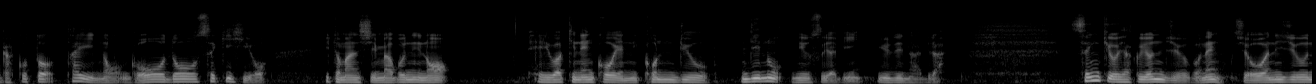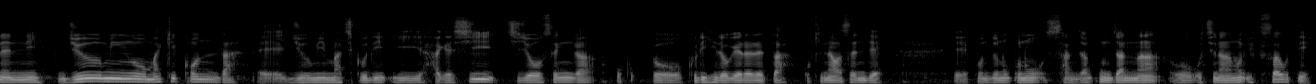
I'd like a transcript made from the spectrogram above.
学とタイの合同石碑を糸満市馬文の平和記念公園に建立にのニュースやびんゆりなびら。1945年昭和20年に住民を巻き込んだ、えー、住民町区で激しい地上戦が繰り広げられた沖縄戦で、えー、今度のこの三ジャンクンジャンな沖縄の戦うて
